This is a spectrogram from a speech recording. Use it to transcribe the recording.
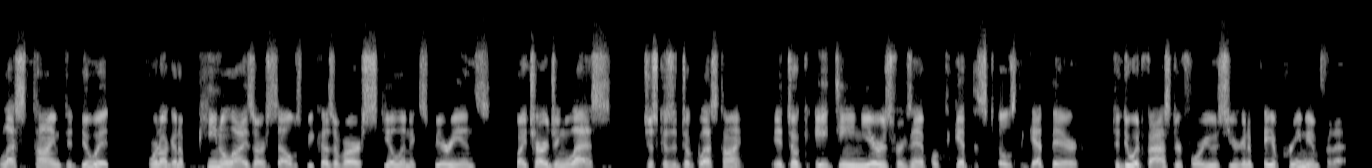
less time to do it, we're not going to penalize ourselves because of our skill and experience by charging less just because it took less time. It took 18 years, for example, to get the skills to get there to do it faster for you. So you're going to pay a premium for that,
